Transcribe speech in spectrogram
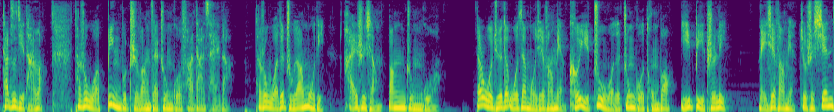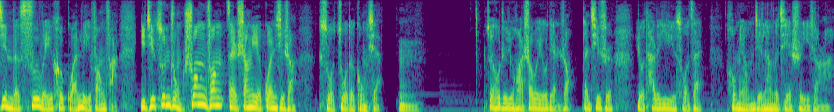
他自己谈了，他说我并不指望在中国发大财的，他说我的主要目的还是想帮中国。但是我觉得我在某些方面可以助我的中国同胞一臂之力。哪些方面？就是先进的思维和管理方法，以及尊重双方在商业关系上所做的贡献。嗯最后这句话稍微有点绕，但其实有它的意义所在。后面我们尽量的解释一下啊。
